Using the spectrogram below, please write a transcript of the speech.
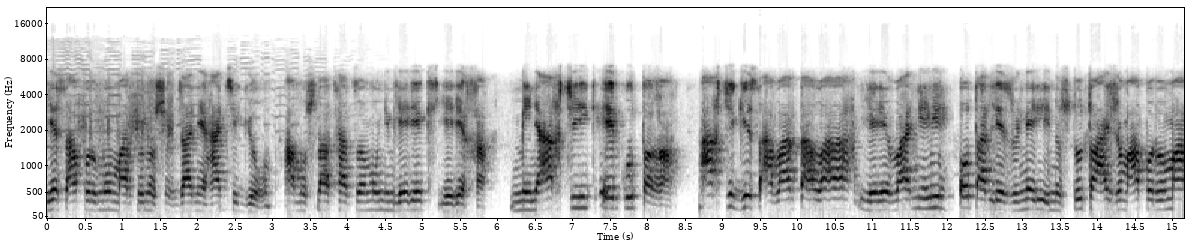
Ես ապրում եմ Մարտունու շրջանի Հացի գյուղում։ Ամուսնացած եմ ունիմ 3 երեխա։ Մին աղջիկ, երկու տղա։ Աղջիկիս ավարտալա Երևանի օտար լեզուների ինստիտուտը այժմ ապրում է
